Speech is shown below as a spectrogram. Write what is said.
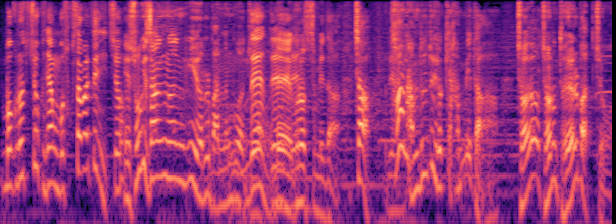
뭐, 그렇죠. 그냥 뭐 속상할 땐 있죠. 예, 속이 상하게 열을 받는 거죠. 네, 네, 네, 네. 그렇습니다. 자, 네. 다 남들도 이렇게 합니다. 저요? 저는 더 열받죠.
